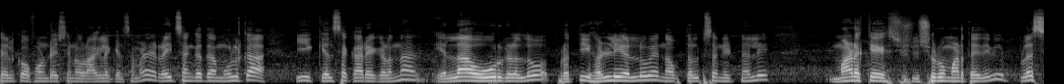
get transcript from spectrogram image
ಸೆಲ್ಕೋ ಫೌಂಡೇಶನ್ ಅವರು ಆಗಲೇ ಕೆಲಸ ಮಾಡಿ, ರೈತ ಸಂಘದ ಮೂಲಕ ಈ ಕೆಲಸ ಕಾರ್ಯಗಳನ್ನು ಎಲ್ಲ ಊರುಗಳಲ್ಲೂ, ಪ್ರತಿ ಹಳ್ಳಿಯಲ್ಲೂ ನಾವು ತಲುಪಿಸೋ ನಿಟ್ಟಿನಲ್ಲಿ ಮಾಡೋಕ್ಕೆ ಶುರು ಮಾಡ್ತಾಯಿದ್ದೀವಿ ಪ್ಲಸ್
